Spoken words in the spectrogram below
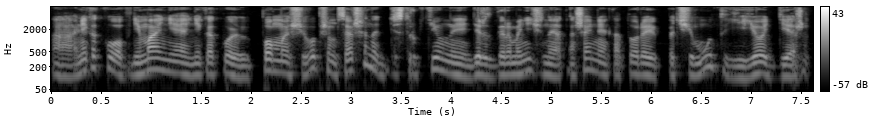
А, никакого внимания, никакой помощи. В общем, совершенно деструктивные, дисгармоничные отношения, которые почему-то ее держат.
